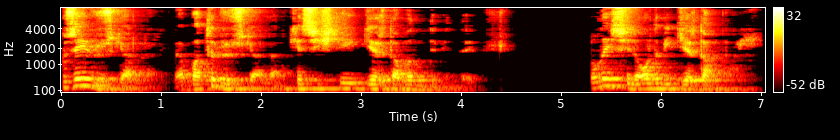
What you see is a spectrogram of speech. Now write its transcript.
Kuzey rüzgarlarıyla batı rüzgarların kesiştiği girdabın dibindeymiş. Dolayısıyla orada bir girdap var.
